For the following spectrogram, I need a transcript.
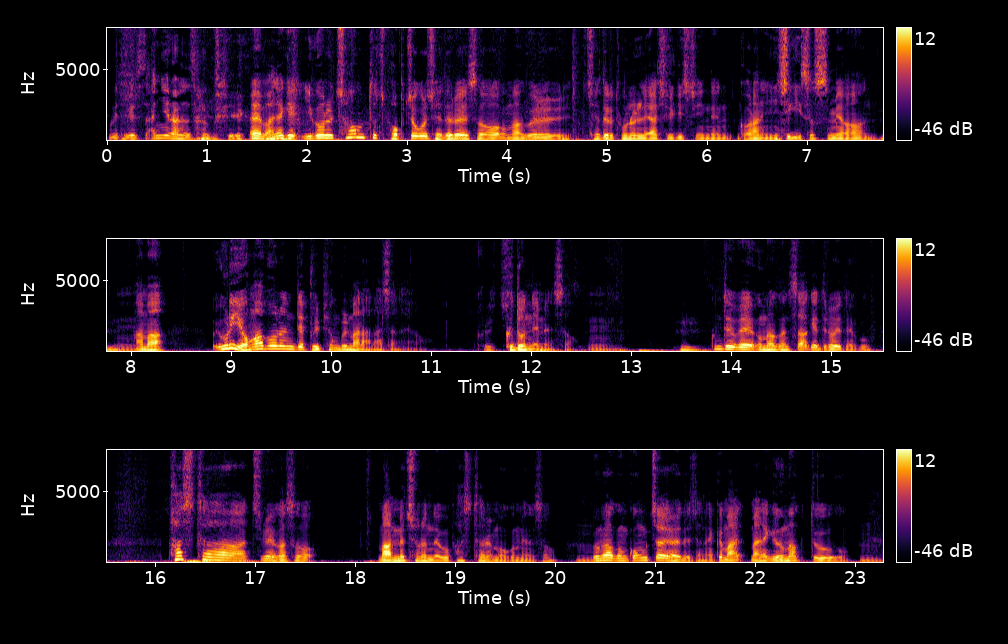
우리 되게 싼이라는 사람들이에요. 예, 만약에 이거를 처음부터 법적으로 제대로 해서 음악을 제대로 돈을 내야 즐길 수 있는 거라는 인식이 있었으면 네. 아마 우리 영화 보는데 불평불만 안 하잖아요. 그렇죠. 그돈 내면서. 네. 음. 근데 왜 음악은 싸게 들어야 되고 파스타 집에 가서 만 몇천 원 내고 파스타를 먹으면서 음. 음. 악은 공짜여야 되잖아요. 그러니까 마- 만약에 음악도 음.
